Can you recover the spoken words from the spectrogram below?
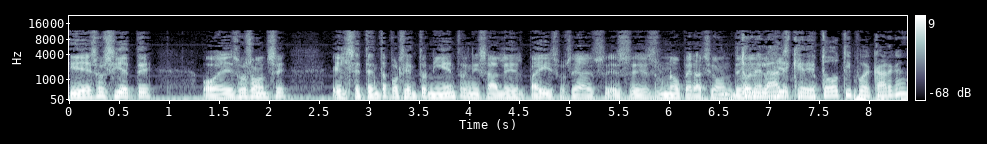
Y de esos 7 o de esos 11, el 70% ni entra ni sale del país. O sea, es, es, una operación de. ¿Toneladas de, que de todo tipo de carga?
